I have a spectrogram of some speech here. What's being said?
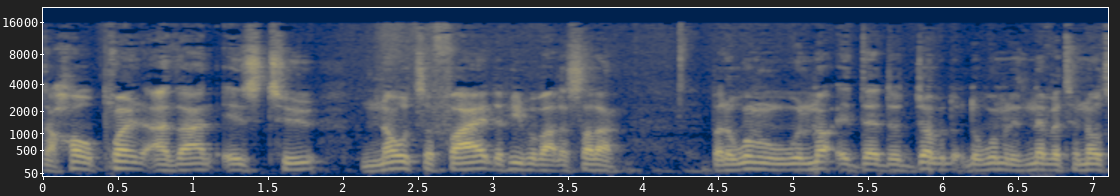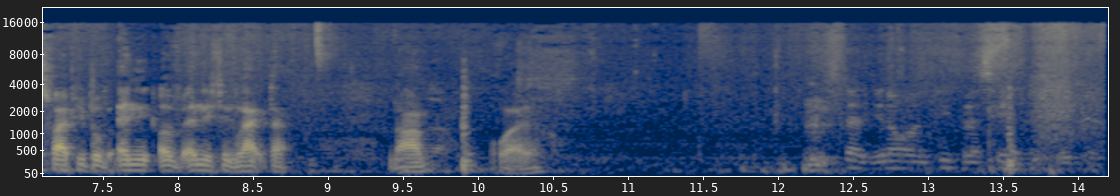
the whole point of adhan is to notify the people about the salah. But the woman will not. The, the job of the woman is never to notify people of any of anything like that. Now, well, Instead, you know, when people are saying that they can,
